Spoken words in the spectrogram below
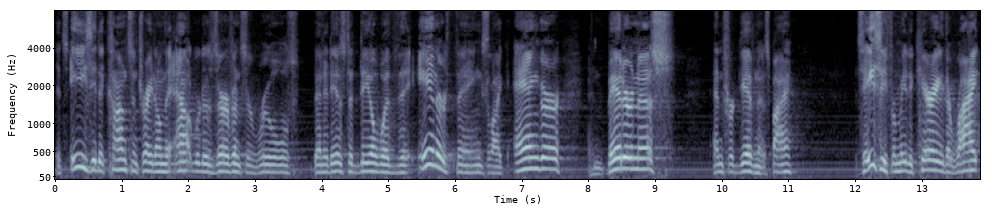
It's easy to concentrate on the outward observance of rules than it is to deal with the inner things like anger and bitterness and forgiveness. By it's easy for me to carry the right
